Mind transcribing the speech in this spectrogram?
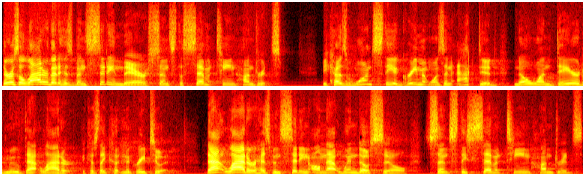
There is a ladder that has been sitting there since the 1700s. Because once the agreement was enacted, no one dared move that ladder because they couldn't agree to it. That ladder has been sitting on that windowsill since the 1700s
